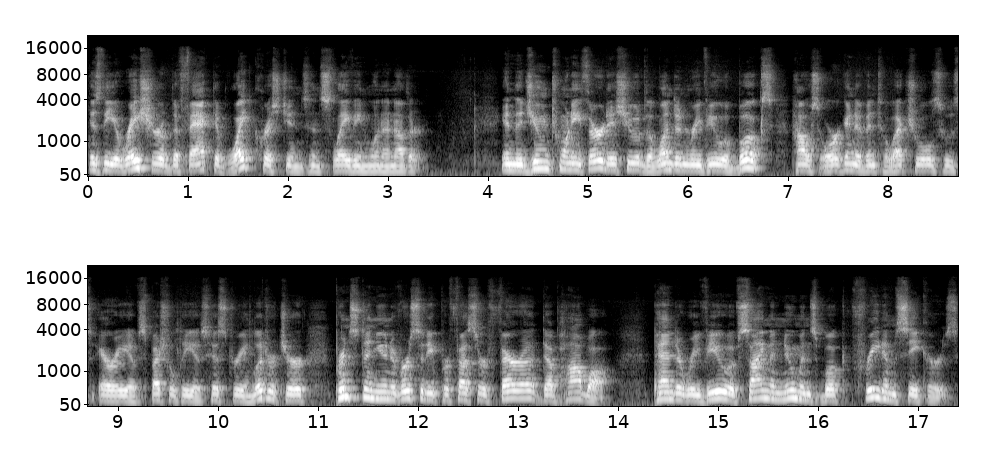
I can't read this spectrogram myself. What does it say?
is the erasure of the fact of white Christians enslaving one another. In the June 23rd issue of the London Review of Books, house organ of intellectuals whose area of specialty is history and literature, Princeton University professor Farah Dabhoiwala penned a review of Simon Newman's book Freedom Seekers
